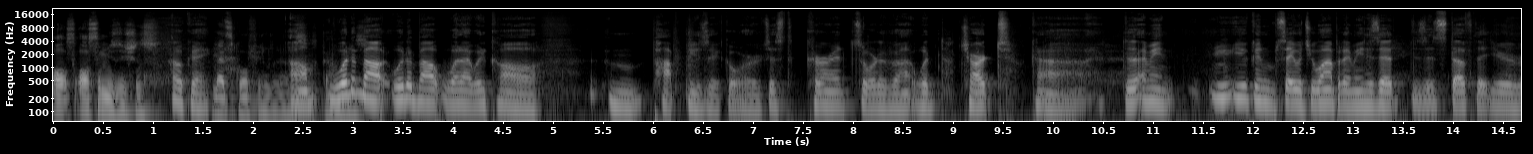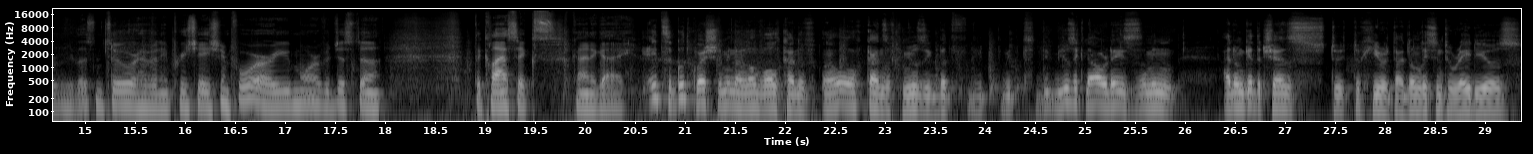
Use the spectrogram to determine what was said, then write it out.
awesome, awesome musicians. Okay. Matt Schofield. Um, kind of what about what about what I would call um, pop music or just current sort of uh, what chart? Uh, do- I mean, you, you can say what you want, but I mean, is that is it stuff that you're, you listen to or have any appreciation for, or are you more of a just a the classics kind of guy? It's a good question. I mean, I love all kind of all kinds of music, but with, with the music nowadays, I mean, I don't get the chance to, to hear it. I don't listen to radios.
